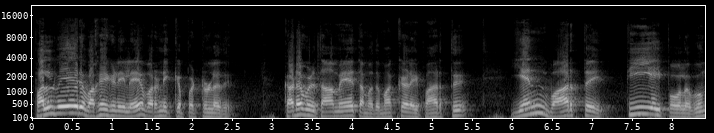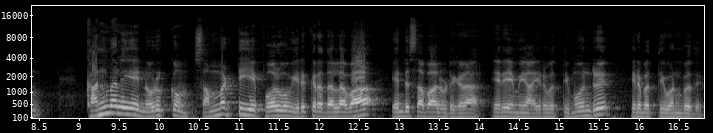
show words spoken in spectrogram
பல்வேறு வகைகளிலே வர்ணிக்கப்பட்டுள்ளது. கடவுள் தாமே தமது மக்களை பார்த்து என் வார்த்தை தீயை போலவும் கண்மலையை நொறுக்கும் சம்மட்டியை போலவும் இருக்கிறதல்லவா என்று சவால் விடுகிறார். எரேமியா இருபத்தி மூன்று இருபத்தி ஒன்பது.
